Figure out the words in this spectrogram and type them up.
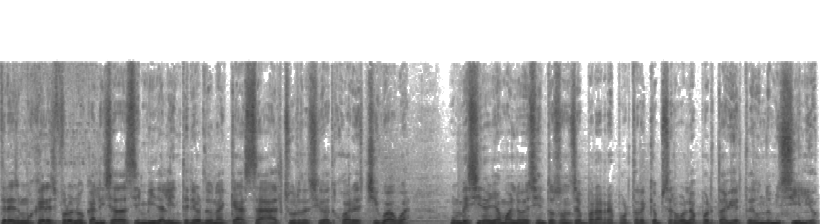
Tres mujeres fueron localizadas sin vida al interior de una casa al sur de Ciudad Juárez, Chihuahua. Un vecino llamó al 911 para reportar que observó la puerta abierta de un domicilio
